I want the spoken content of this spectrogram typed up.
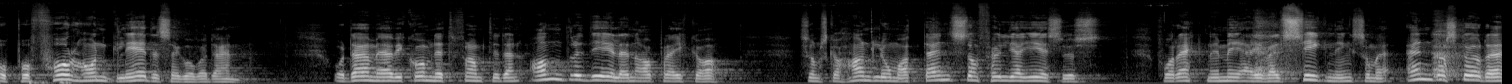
og på forhånd glede seg over den. Og Dermed er vi kommet fram til den andre delen av preika, som skal handle om at den som følger Jesus, får regne med ei velsigning som er enda større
